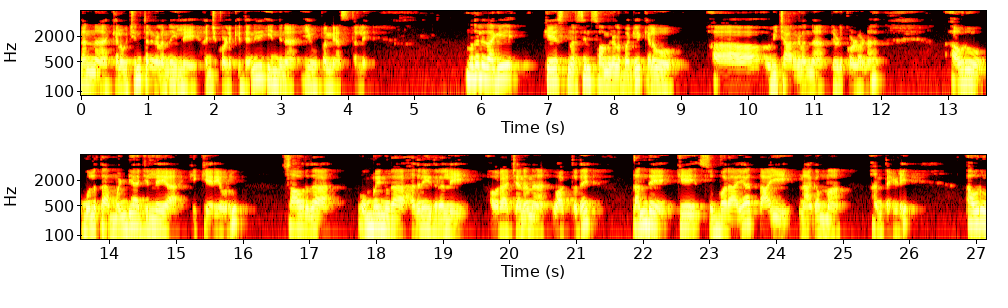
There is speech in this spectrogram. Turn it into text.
ನನ್ನ ಕೆಲವು ಚಿಂತನೆಗಳನ್ನು ಇಲ್ಲಿ ಹಂಚಿಕೊಳ್ಳಕ್ಕಿದ್ದೇನೆ ಇಂದಿನ ಈ ಉಪನ್ಯಾಸದಲ್ಲಿ. ಮೊದಲನೇದಾಗಿ ಕೆ ಎಸ್ ನರಸಿಂಹಸ್ವಾಮಿಗಳ ಬಗ್ಗೆ ಕೆಲವು ವಿಚಾರಗಳನ್ನು ತಿಳ್ಕೊಳ್ಳೋಣ. ಅವರು ಮೂಲತಃ ಮಂಡ್ಯ ಜಿಲ್ಲೆಯ ಕಿಕ್ಕೇರಿಯವರು. ಸಾವಿರದ ಒಂಬೈನೂರ ಹದಿನೈದರಲ್ಲಿ ಅವರ ಜನನವಾಗ್ತದೆ. ತಂದೆ ಕೆ ಸುಬ್ಬರಾಯ, ತಾಯಿ ನಾಗಮ್ಮ ಅಂತ ಹೇಳಿ. ಅವರು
